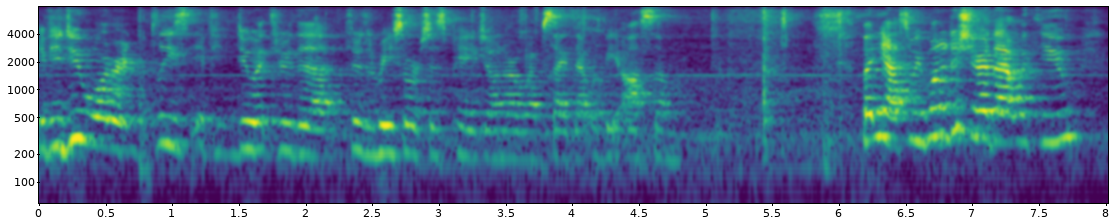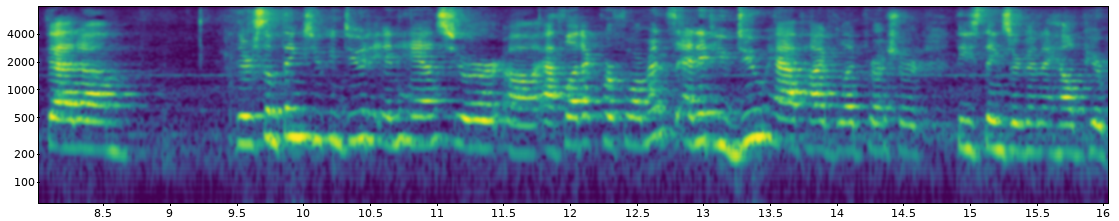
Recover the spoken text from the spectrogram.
if you do order it, please if you do it through the through the resources page on our website, that would be awesome. but yeah, so we wanted to share that with you. That um, there's some things you can do to enhance your uh, athletic performance, and if you do have high blood pressure, these things are going to help your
